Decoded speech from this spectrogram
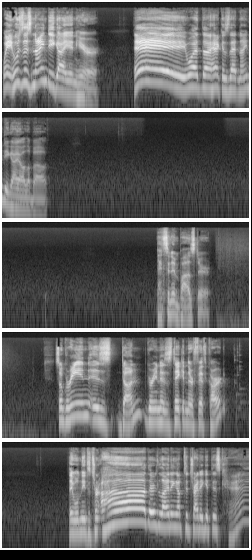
Wait, who's this 90 guy in here? Hey, what the heck is that 90 guy all about? That's an imposter. So green is done. Green has taken their fifth card. They will need to turn... Ah, they're lining up to try to get this cat.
